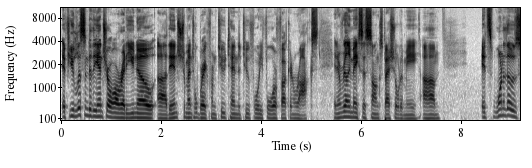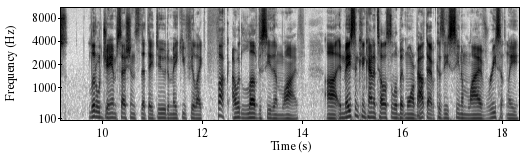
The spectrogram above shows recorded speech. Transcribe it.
if you listen to the intro already, you know uh, the instrumental break from 210 to 244 fucking rocks. And it really makes this song special to me. Um, it's one of those little jam sessions that they do to make you feel like fuck i would love to see them live uh, and mason can kind of tell us a little bit more about that because he's seen them live recently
